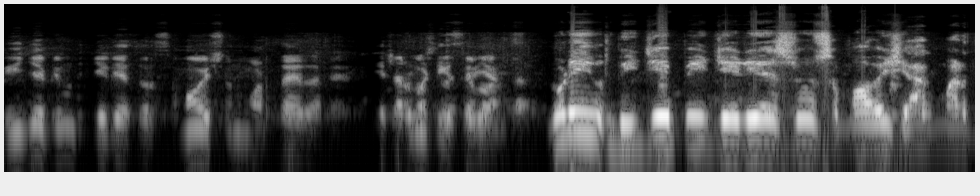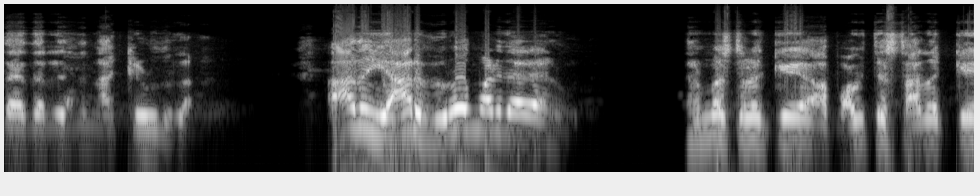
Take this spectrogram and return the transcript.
ಬಿಜೆಪಿ ಮತ್ತು ಜೆಡಿಎಸ್ ಅವರು ಸಮಾವೇಶವನ್ನು ಮಾಡ್ತಾ ಇದ್ದಾರೆ. ನೋಡಿ ಬಿಜೆಪಿ ಜೆಡಿಎಸ್ ಸಮಾವೇಶ ಯಾಕೆ ಮಾಡ್ತಾ ಇದ್ದಾರೆ ಅಂತ ನಾ ಕೇಳುದಿಲ್ಲ. ಆದ್ರೆ ಯಾರು ವಿರೋಧ ಮಾಡಿದ್ದಾರೆ? ಧರ್ಮಸ್ಥಳಕ್ಕೆ ಆ ಪವಿತ್ರ ಸ್ಥಾನಕ್ಕೆ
